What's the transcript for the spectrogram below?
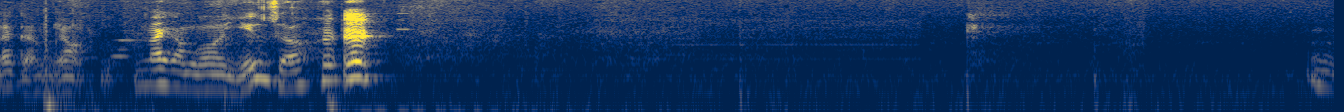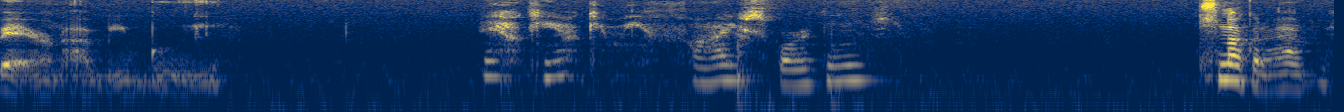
Like I'm young, like I'm going to use y'all. Better not be booty. Hey, can y'all give me five sparkings? It's not gonna happen.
